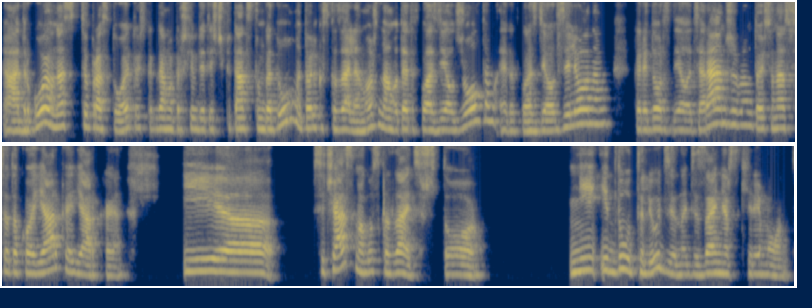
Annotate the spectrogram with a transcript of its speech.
А другое у нас все простое, то есть когда мы пришли в 2015 году, мы только сказали, можно вот этот класс сделать желтым, этот класс сделать зеленым, коридор сделать оранжевым, то есть у нас все такое яркое-яркое. И э, сейчас могу сказать, что не идут люди на дизайнерский ремонт.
